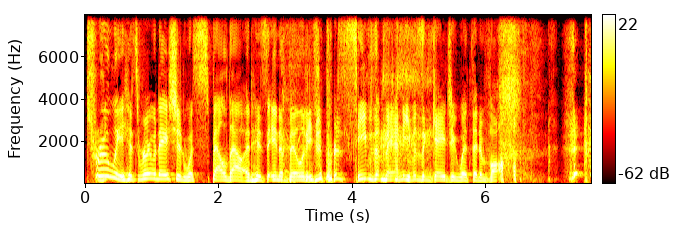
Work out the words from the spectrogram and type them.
Truly, his ruination was spelled out in his inability to perceive the man he was engaging with and evolve.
